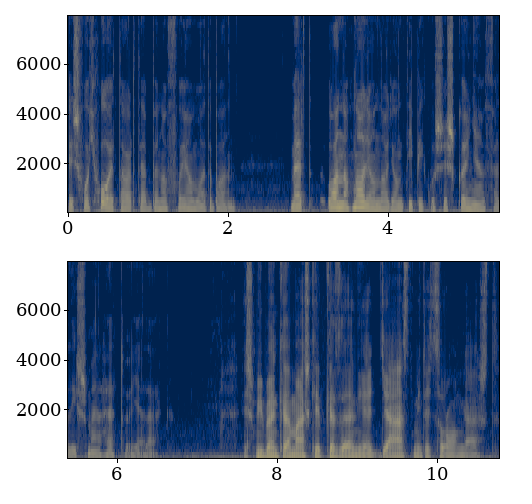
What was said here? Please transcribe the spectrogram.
és hogy hol tart ebben a folyamatban. Mert vannak nagyon-nagyon tipikus és könnyen felismerhető jelek. És miben kell másképp kezelni egy gyászt, mint egy szorongást?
